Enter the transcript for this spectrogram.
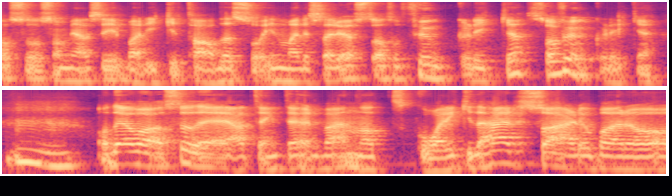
og så som jeg sier, bare ikke ta det så innmari seriøst. Altså Funker det ikke, så funker det ikke. Og det var også det jeg tenkte hele veien, at går ikke det her, så er det jo bare å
